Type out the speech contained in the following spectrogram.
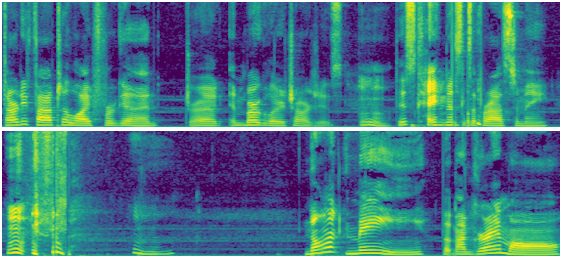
35 to life for gun, drug, and burglary charges. Mm. This came as a surprise to me. Not me, but my grandma,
